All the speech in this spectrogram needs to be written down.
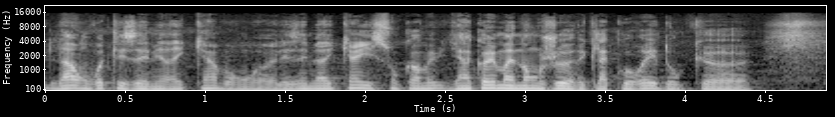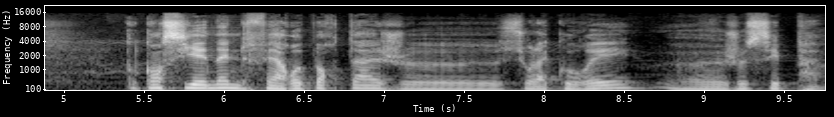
là, on voit que les Américains, bon, les Américains, ils sont quand même, il y a quand même un enjeu avec la Corée, donc quand CNN fait un reportage euh, sur la Corée, euh, je sais pas,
